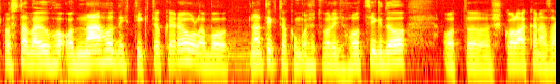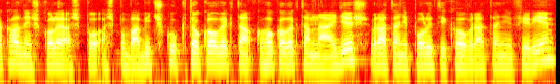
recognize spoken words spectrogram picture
dostávajú ho od náhodných TikTokerov, lebo na TikToku môže tvoriť hocikdo, od e, školáka na základnej škole až po, až po babičku, ktokoľvek tam, kohokoľvek tam nájdeš, vrátanie politikov, vrátanie firiem.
